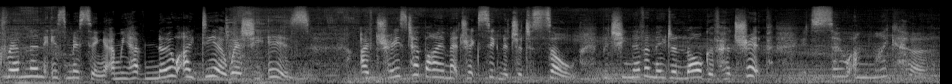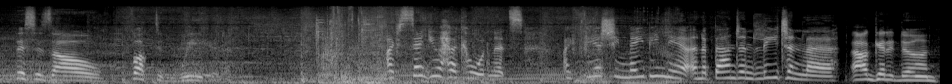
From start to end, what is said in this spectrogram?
Gremlin is missing, and we have no idea where she is. I've traced her biometric signature to Seoul, but she never made a log of her trip. It's so unlike her. This is all fucked and weird. I've sent you her coordinates. I fear she may be near an abandoned Legion lair. I'll get it done.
